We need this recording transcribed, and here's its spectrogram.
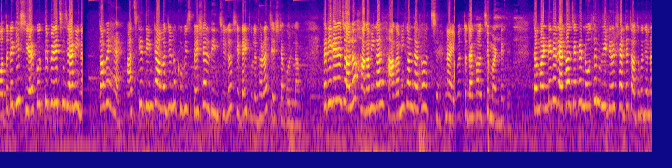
কতটা কি শেয়ার করতে পেরেছি জানি না। তবে হ্যাঁ আজকের দিনটা আমার জন্য খুবই স্পেশাল দিন ছিল, সেটাই তুলে ধরার চেষ্টা করলাম। তা ঠিক আছে, চলো, আগামীকাল আগামীকাল দেখা হচ্ছে। না, এবার তো দেখা হচ্ছে মানডেতে তো মানডেতে দেখা হচ্ছে একটা নতুন ভিডিওর সাথে। ততক্ষণ জন্য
